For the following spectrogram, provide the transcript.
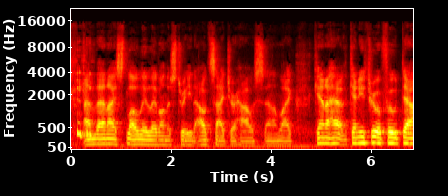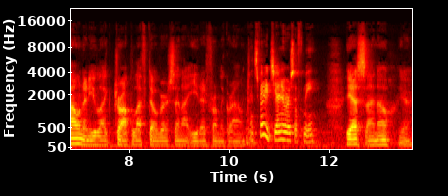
and then I slowly live on the street outside your house, and I'm like, can I have? Can you throw a food down? And you like drop leftovers, and I eat it from the ground. that's very generous of me. Yes, I know. You're,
